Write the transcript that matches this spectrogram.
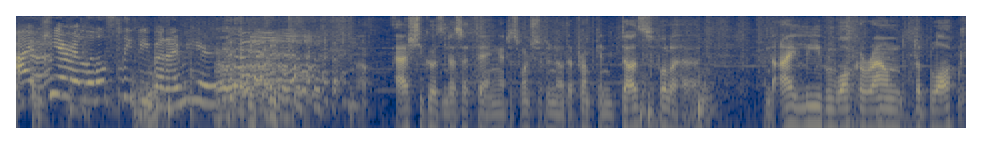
I'm here, a little sleepy, but I'm here. As she goes and does her thing, I just want you to know that Frumpkin does follow her. And I leave and walk around the block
